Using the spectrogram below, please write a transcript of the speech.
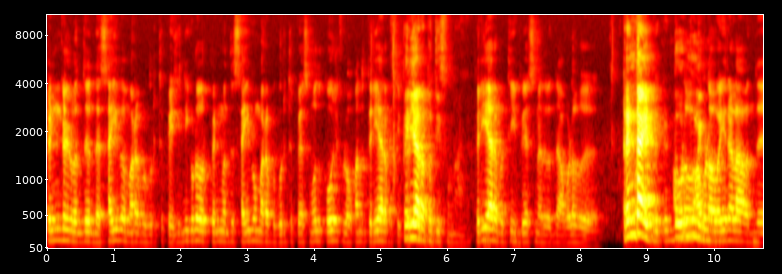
பெண்கள் வந்து இந்த சைவ மரபு குறித்து பேசி இன்னைக்கு கூட ஒரு பெண் வந்து சைவ மரபு குறித்து பேசும்போது கோயிலுக்குள்ள உட்காந்து பெரியாரை பேசுனாங்க. பெரியாரை பத்தி சொன்னாங்க. பெரியாரை பத்தி பேசுனது வந்து அவ்வளவு ட்ரெண்ட் ஆயிட்டு இருக்கு அவ்வளோ வைரலாக வந்து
